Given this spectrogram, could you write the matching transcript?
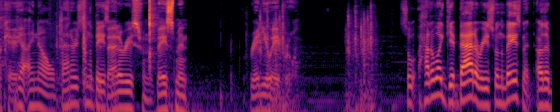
okay. Yeah, I know. Batteries from the basement. Batteries from the basement. Radio April. So how do I get batteries from the basement? Are there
